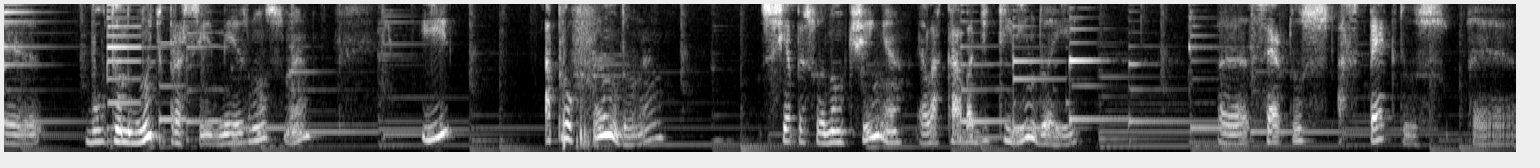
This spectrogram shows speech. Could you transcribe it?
é, voltando muito para si mesmos né? e aprofundam. Né? Se a pessoa não tinha, ela acaba adquirindo aí é, certos aspectos é,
